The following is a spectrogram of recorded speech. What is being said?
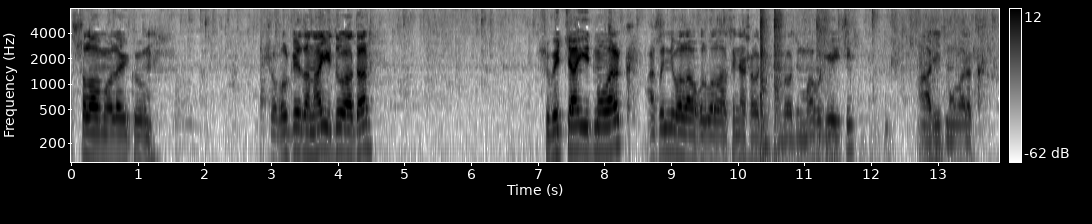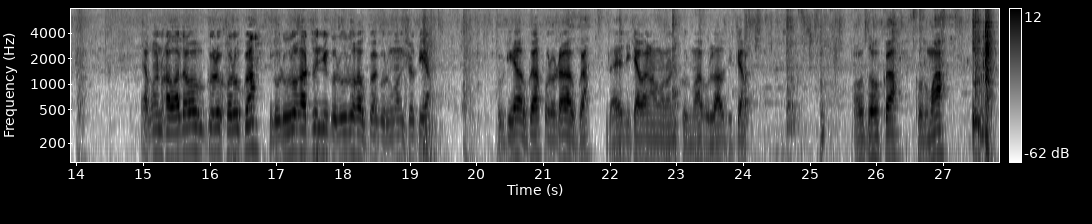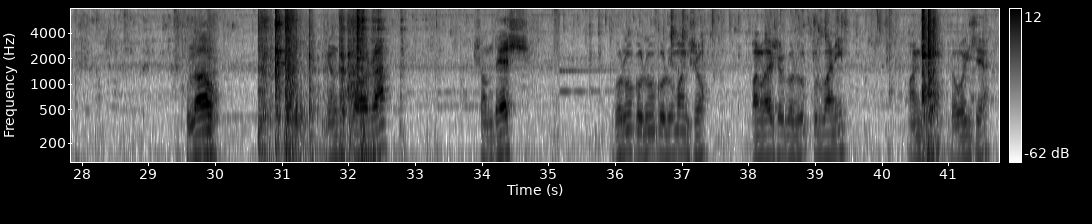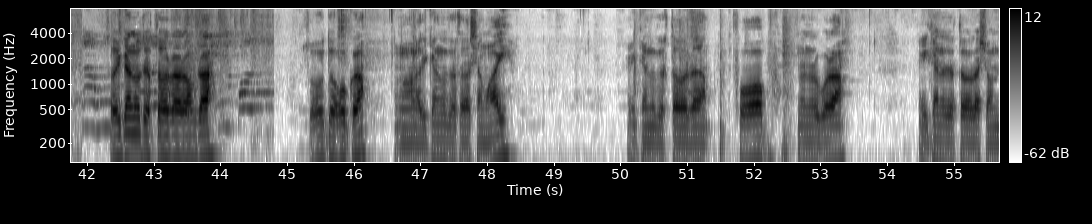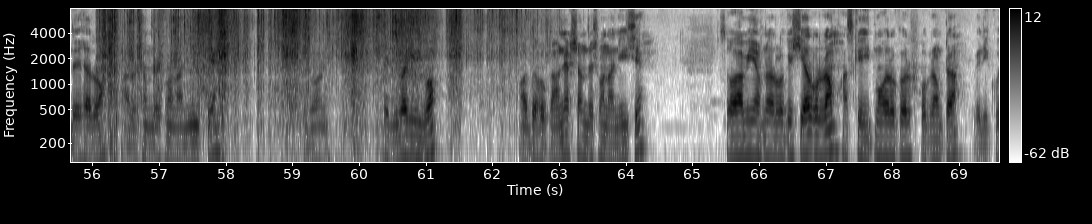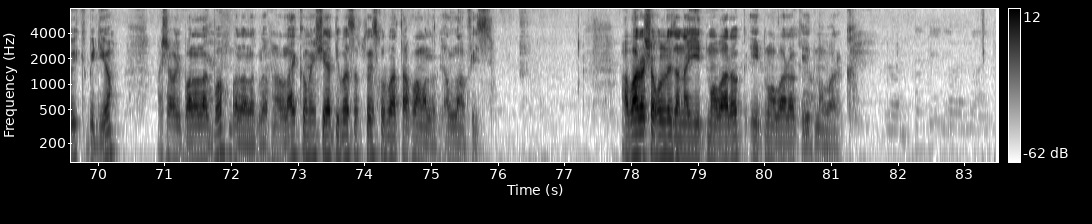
আসসালামু আলাইকুম। সকলকে জানাই ঈদ ও আদান। শুভেচ্ছা, ঈদ মোবারক। আসেননি বলা সকল বলা আসেন আশা আমরা জুম্মা করি আইছি। আর ঈদ মোবারক। এখন খাওয়া দাওয়া করে খরকা, গরুরও খাচ্ছেন গরুরও খাওকা, গরু মাংস দিয়া রুটি খাওকা, পরোটা খাওকা দায় দিটা বানাও মনে কুরমা পোলাও দিটা ও দৌকা কুরমা পোলাও দেখতে সন্দেশ গরু গরু গরু মাংস বাংলাদেশের গরুর কুরবানি মাংস তো এখানেও দেখতে পারা আমরা চৌদ্দ হোকা আর এখানেও দেখতে পারা সামাই এইখানে দেখতে পারা পপ ননের বড়া এইখানে দেখতে পারা সন্দেশ আরও আরও সন্দেশ বানা নিয়েছে এবং ডেলিভারি হইব। দেখো অনেক সন্দেশ বানা নিয়েছে সো আমি আপনার লগে শেয়ার করলাম আজকে ঈদ মোবারকর প্রোগ্রামটা ভেরি কুইক ভিডিও আশা করি ভালো লাগবো। ভালো লাগল আপনারা লাইক কমেন্ট শেয়ার দিবা সাবস্ক্রাইব করবা তারপর আমার লগে। আল্লাহ হাফিজ। আবারও সকলে জানাই ঈদ মোবারক ঈদ মোবারক ঈদ মোবারক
